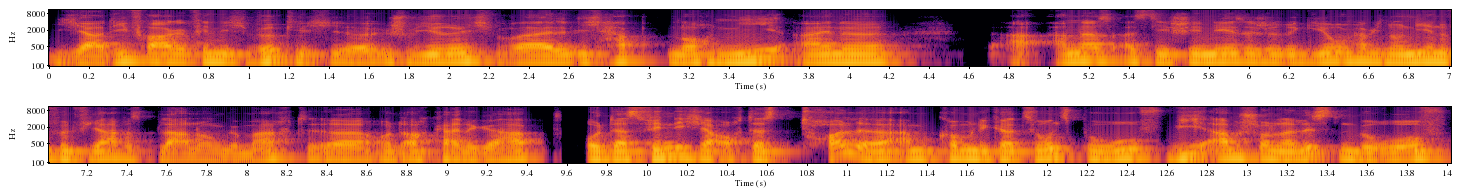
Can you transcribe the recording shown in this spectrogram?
Ja, die Frage finde ich wirklich äh, schwierig, weil ich habe noch nie eine anders als die chinesische Regierung habe ich noch nie eine Fünfjahresplanung gemacht äh, und auch keine gehabt. Und das finde ich ja auch das Tolle am Kommunikationsberuf wie am Journalistenberuf,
